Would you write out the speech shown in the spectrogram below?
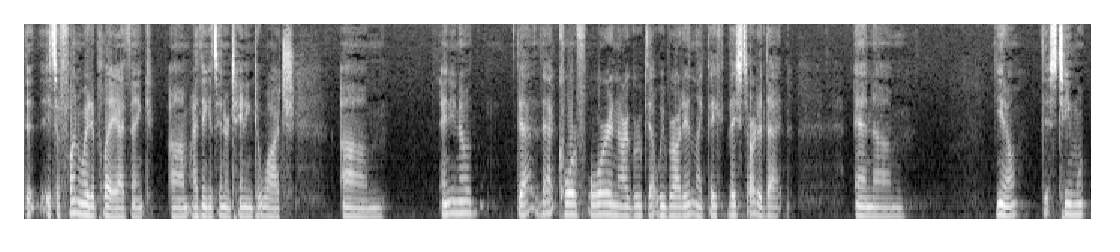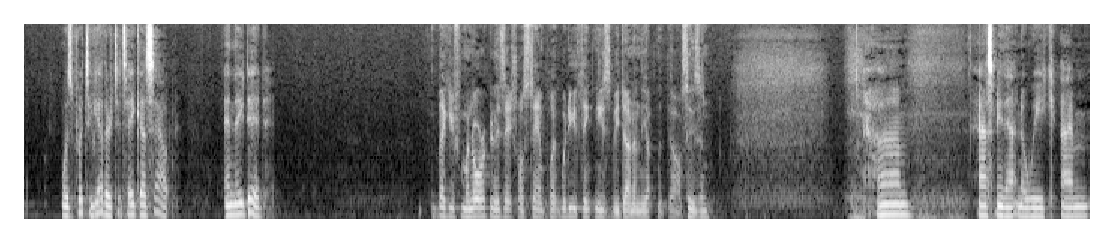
the, it's a fun way to play. I think. Um, I think it's entertaining to watch, um, and you know that that core four in our group that we brought in, like they they started that, and um, you know this team was put together to take us out and they did. Becky, from an organizational standpoint, what do you think needs to be done in the, the offseason? Um, ask me that in a week. I'm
